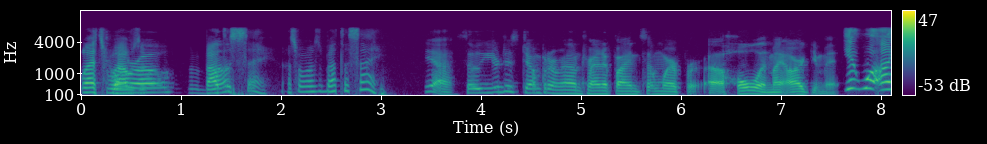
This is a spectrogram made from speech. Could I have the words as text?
Well, that's what I was about Huh? to say. That's what I was about to say. Yeah, so you're just jumping around trying to find somewhere for a hole in my argument. Yeah, well, I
